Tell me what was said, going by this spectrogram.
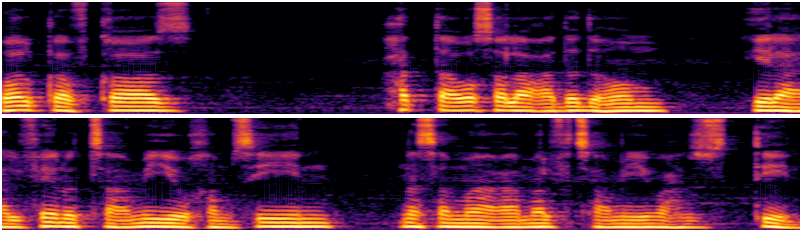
والقفقاز حتى وصل عددهم إلى 2950 نسمة عام 1961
